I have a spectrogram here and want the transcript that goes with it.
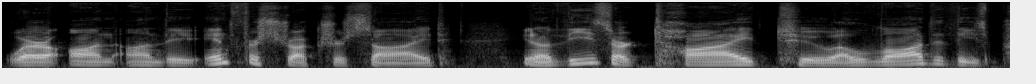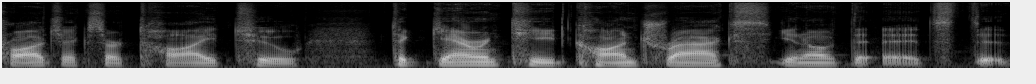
Where on on the infrastructure side, you know, these are tied to a lot of these projects are tied to to guaranteed contracts. You know, the, it's the,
